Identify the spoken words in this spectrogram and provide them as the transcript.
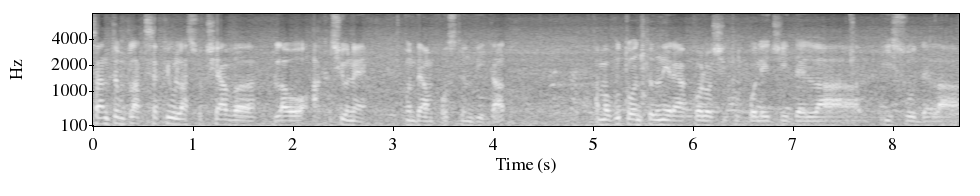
S-a întâmplat să fiu la Suceava la o acțiune unde am fost invitat am avut o întâlnire acolo și cu colegii de la ISU, de la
